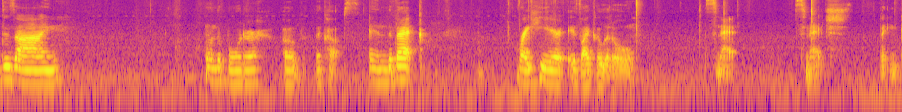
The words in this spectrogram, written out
design on the border of the cups. And the back right here is like a little snap, snatch thing.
